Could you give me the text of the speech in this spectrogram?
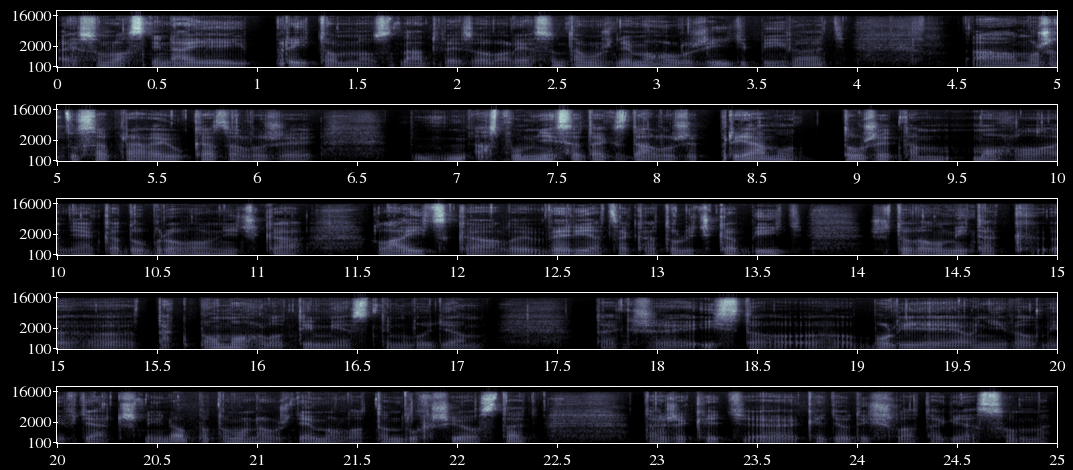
a ja som vlastne na jej prítomnosť nadvezoval. Ja som tam už nemohol žiť, bývať, a možno to sa práve ukázalo, že aspoň mne sa tak zdalo, že priamo to, že tam mohla nejaká dobrovoľnička, laická, ale veriaca katolička byť, že to veľmi tak, e, tak pomohlo tým miestnym ľuďom. Takže isto e, boli jej oni veľmi vďační. No potom ona už nemohla tam dlhšie ostať, takže keď, e, keď odišla, tak ja som,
